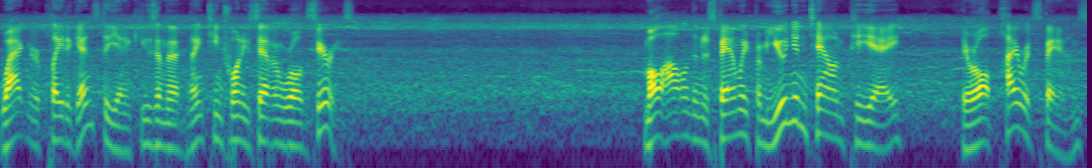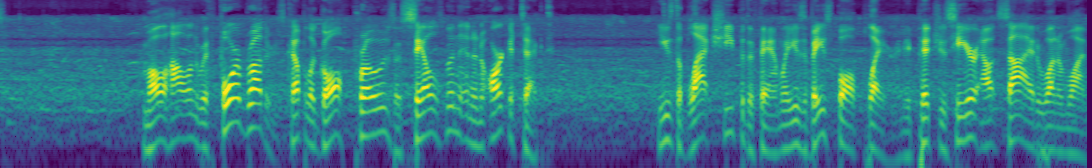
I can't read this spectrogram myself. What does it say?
Wagner played against the Yankees in the 1927 World Series. Mulholland and his family from Uniontown, PA. They were all Pirates fans. Mulholland with four brothers, a couple of golf pros, a salesman, and an architect. He's the black sheep of the family. He's a baseball player, and he pitches here outside one and one.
